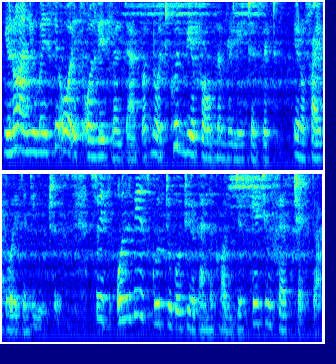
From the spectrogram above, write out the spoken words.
you know, and you may say, oh, it's always like that. But no, it could be a problem related with, you know, fibroids in the uterus. So it's always good to go to your gynecologist, get yourself checked up.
